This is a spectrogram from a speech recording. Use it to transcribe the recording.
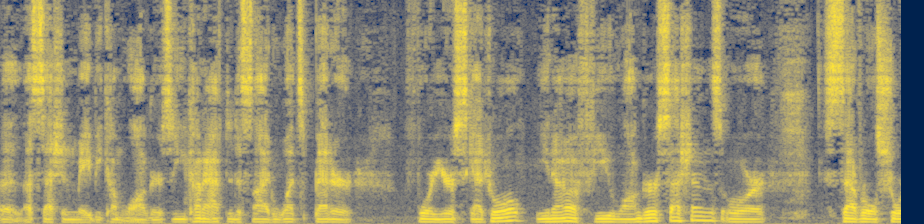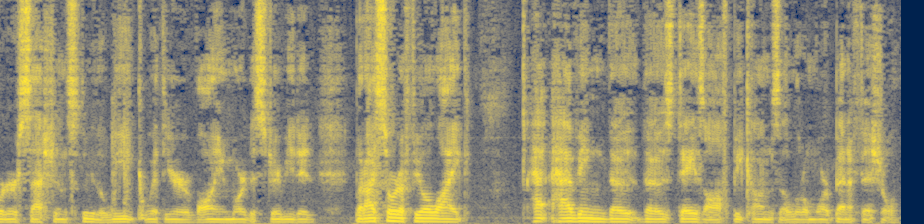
a, a session may become longer. So you kind of have to decide what's better for your schedule. You know, a few longer sessions or several shorter sessions through the week with your volume more distributed. But I sort of feel like ha- having tho- those days off becomes a little more beneficial.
